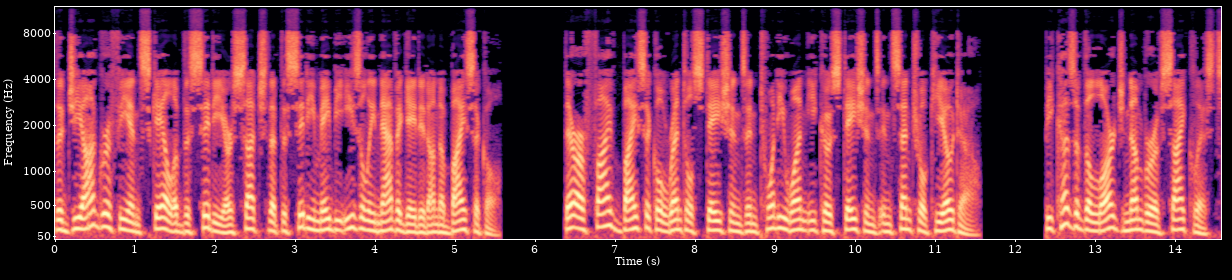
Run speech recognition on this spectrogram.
The geography and scale of the city are such that the city may be easily navigated on a bicycle. There are five bicycle rental stations and 21 eco-stations in central Kyoto. Because of the large number of cyclists,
